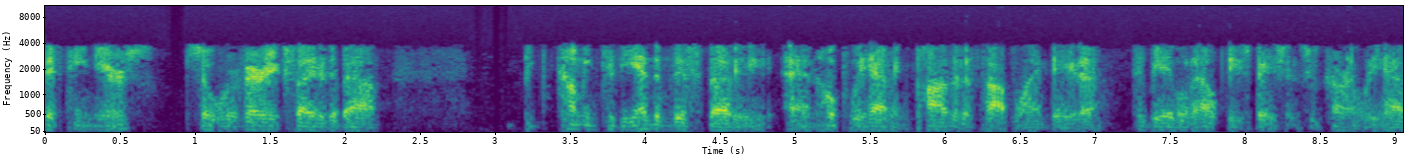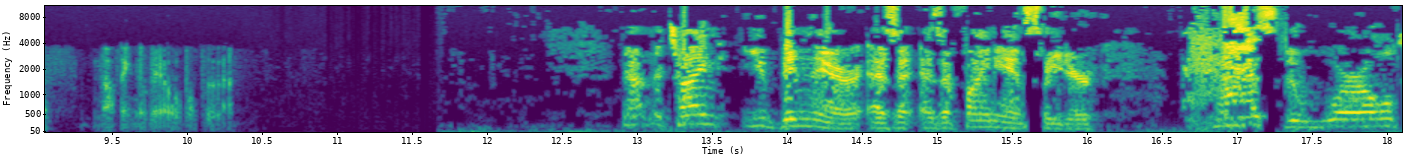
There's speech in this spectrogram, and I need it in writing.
15 years, so we're very excited about coming to the end of this study and hopefully having positive top-line data to be able to help these patients who currently have nothing available to them. Now, in the time you've been there as a, finance leader, has the world,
